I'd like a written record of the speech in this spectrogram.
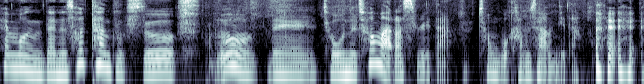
해먹는다는 설탕국수. 오, 네, 저 오늘 처음 알았습니다. 정보 감사합니다.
